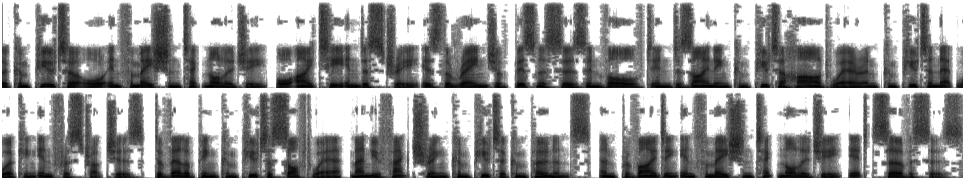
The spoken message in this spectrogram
The computer or information technology, or IT industry is the range of businesses involved in designing computer hardware and computer networking infrastructures, developing computer software, manufacturing computer components, and providing information technology IT services.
